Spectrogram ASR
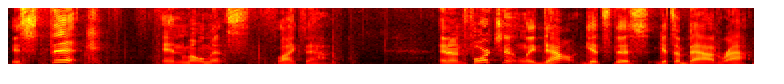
is thick in moments like that. And unfortunately, doubt gets this gets a bad rap.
